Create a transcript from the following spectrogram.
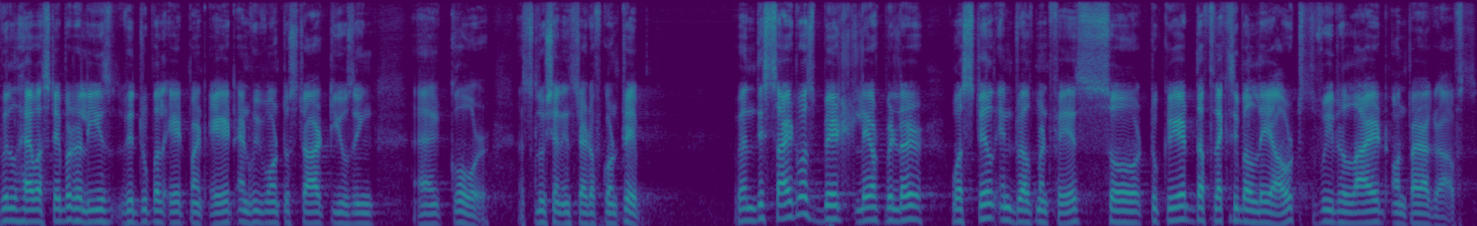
will have a stable release with Drupal 8.8, and we want to start using uh, Core solution instead of Contrib. When this site was built, Layout Builder was still in development phase, so to create the flexible layouts, we relied on paragraphs.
